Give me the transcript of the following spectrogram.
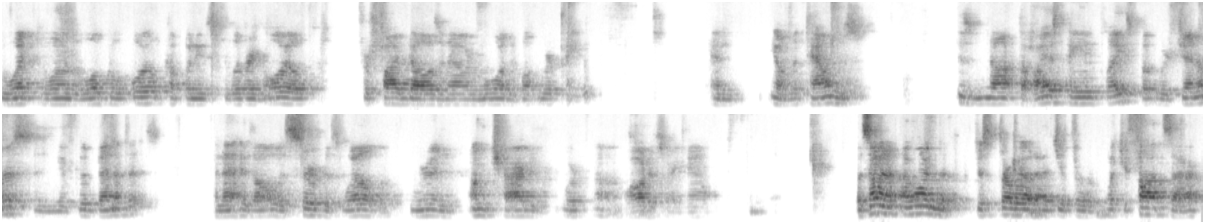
who went to one of the local oil companies delivering oil for five dollars an hour more than what we're paying. And, you know, the town is, is not the highest paying place, but we're generous and we have good benefits. And that has always served us well, but we're in uncharted uh, waters right now. But something I wanted to just throw out at you for what your thoughts are,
